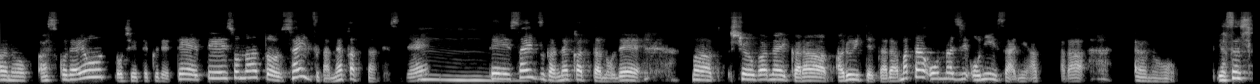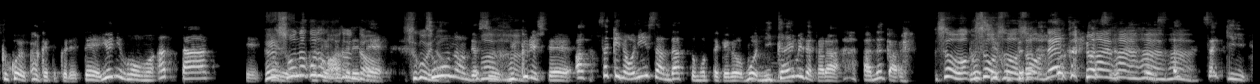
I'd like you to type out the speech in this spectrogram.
あの、あそこだよって教えてくれて、で、その後、サイズがなかったんですね。で、サイズがなかったので、まあ、しょうがないから歩いてたら、また同じお兄さんに会ったら、あの、優しく声をかけてくれて、ユニフォームあったって声をえ、そんなことがあるんだ。すごいな。そうなんです、はいはいびっくりして、あ、さっきのお兄さんだと思ったけど、もう2回目だから、あ、なんか、そう、わそうそうそうね。わかります？はいはいはいはい。さ さっき教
